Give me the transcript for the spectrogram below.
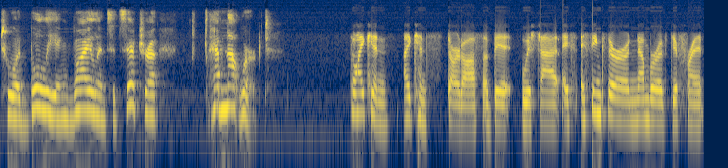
toward bullying, violence, etc., have not worked. So I can I can start off a bit with that. I, I think there are a number of different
